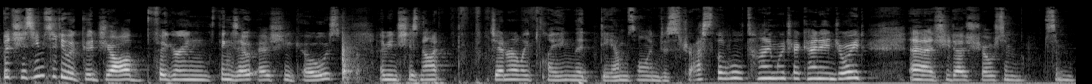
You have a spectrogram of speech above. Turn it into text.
but she seems to do a good job figuring things out as she goes. I mean, she's not generally playing the damsel in distress the whole time, which I kind of enjoyed. Uh, she does show some some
